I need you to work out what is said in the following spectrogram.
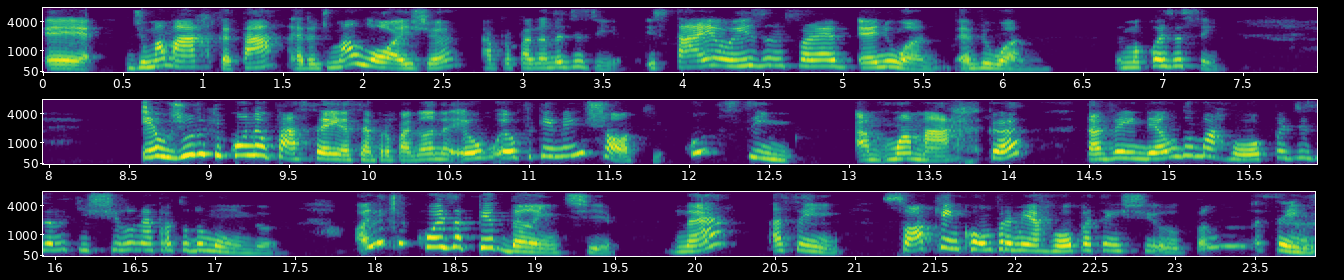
é, de uma marca, tá? Era de uma loja, a propaganda dizia: Style isn't for anyone, everyone. Uma coisa assim. Eu juro que quando eu passei essa propaganda, eu, eu fiquei meio em choque. Como assim uma marca tá vendendo uma roupa dizendo que estilo não é para todo mundo? Olha que coisa pedante, né? Assim, só quem compra minha roupa tem estilo. Então, assim,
